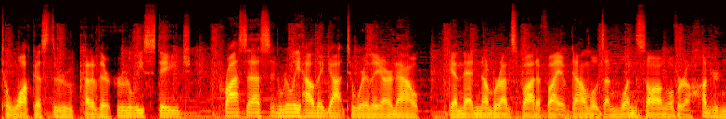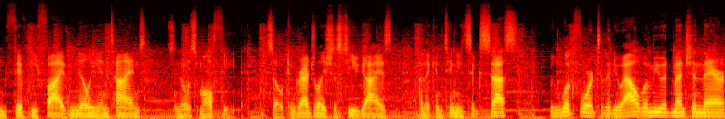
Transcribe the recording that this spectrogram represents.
to walk us through kind of their early stage process and really how they got to where they are now. Again, that number on Spotify of downloads on one song over 155 million times is no small feat. So, congratulations to you guys on the continued success. We look forward to the new album you had mentioned there.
